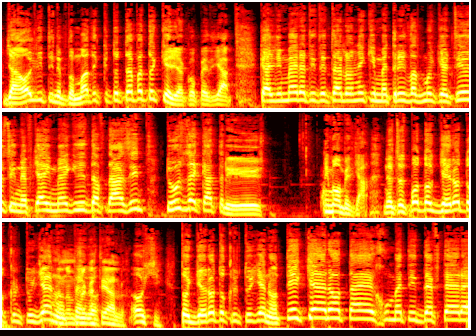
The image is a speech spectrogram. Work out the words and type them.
για όλη την εβδομάδα και το Σαββατοκύριακο, παιδιά. Καλημέρα τη Θεσσαλονίκη με 3 βαθμούς Κελσίου. Στην Ευχιά η Μέγη τα φτάσει τους 13. Λοιπόν, παιδιά, να σας πω τον καιρό των Χριστουγέννων. νόμιζα θέλω. κάτι άλλο. Όχι, τον καιρό των Χριστουγέννων. Τι καιρό τα έχουμε την Δευτέρα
